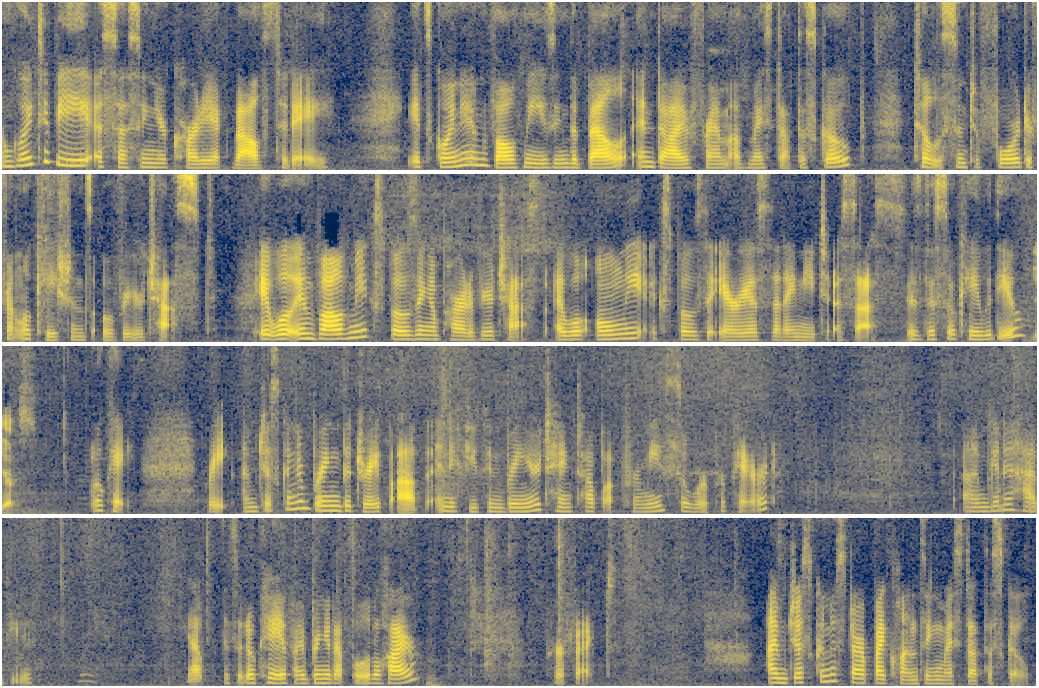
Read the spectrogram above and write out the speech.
I'm going to be assessing your cardiac valves today. It's going to involve me using the bell and diaphragm of my stethoscope to listen to four different locations over your chest. It will involve me exposing a part of your chest. I will only expose the areas that I need to assess. Is this okay with you? Yes. Okay, great. I'm just going to bring the drape up, and if you can bring your tank top up for me so we're prepared. I'm going to have you. Yep, is it okay if I bring it up a little higher? Mm-hmm. Perfect. I'm just going to start by cleansing my stethoscope.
